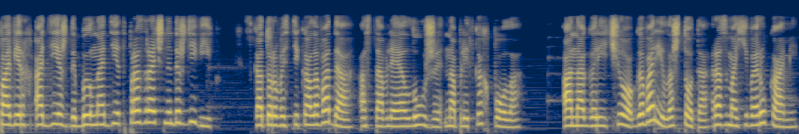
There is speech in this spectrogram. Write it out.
Поверх одежды был надет прозрачный дождевик, с которого стекала вода, оставляя лужи на плитках пола. Она горячо говорила что-то, размахивая руками,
